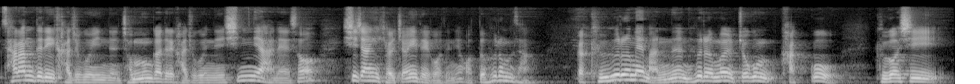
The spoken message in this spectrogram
사람들이 가지고 있는 전문가들이 가지고 있는 심리 안에서 시장이 결정이 되거든요. 어떤 흐름상. 그러니까 그 흐름에 맞는 흐름을 조금 갖고 그것이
